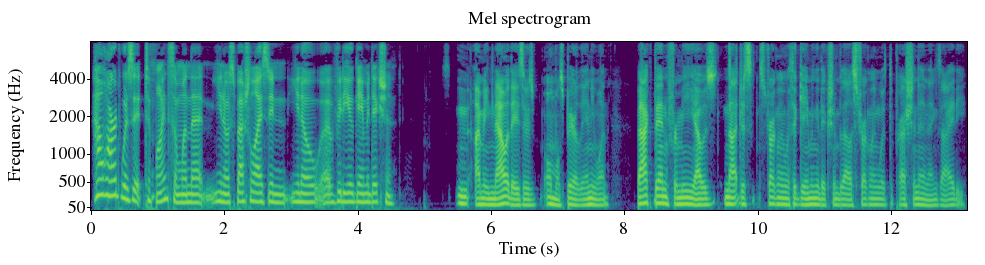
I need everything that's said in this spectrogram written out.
How hard was it to find someone that, you know, specialized in, you know, uh, video game addiction? I mean, nowadays there's almost barely anyone. Back then, for me, I was not just struggling with a gaming addiction, but I was struggling with depression and anxiety.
